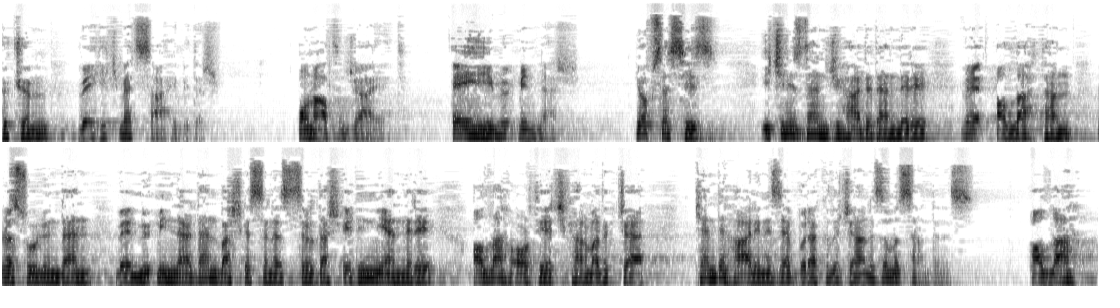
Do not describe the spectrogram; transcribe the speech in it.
Hüküm ve hikmet sahibidir. 16. Ayet Ey müminler! Yoksa siz içinizden cihad edenleri ve Allah'tan, Resulünden ve müminlerden başkasını sırdaş edinmeyenleri Allah ortaya çıkarmadıkça kendi halinize bırakılacağınızı mı sandınız? Allah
